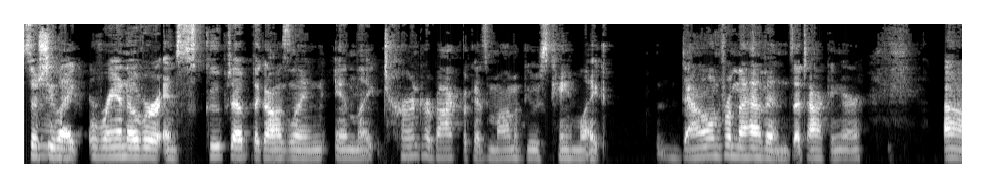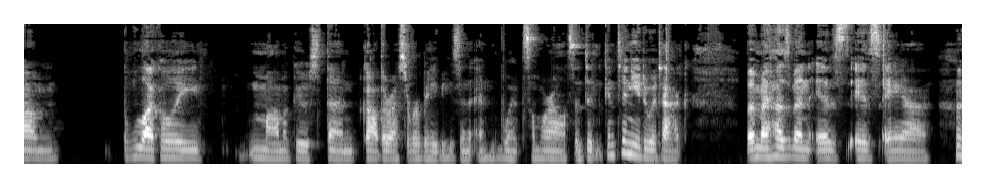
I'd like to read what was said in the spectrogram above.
So she like ran over and scooped up the gosling and like turned her back because Mama Goose came like down from the heavens attacking her. Um luckily Mama Goose then got the rest of her babies and, and went somewhere else and didn't continue to attack. But my husband is is a uh,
